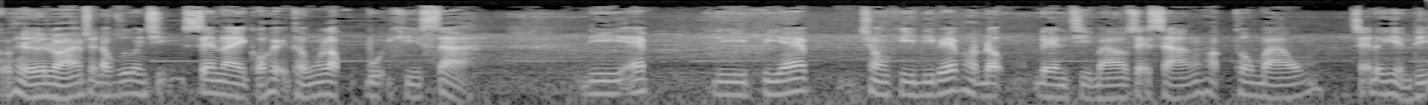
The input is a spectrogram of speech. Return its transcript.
có thể lóa em sẽ đọc giúp anh chị. Xe này có hệ thống lọc bụi khí xả. DF DPF trong khi DPF hoạt động đèn chỉ báo sẽ sáng hoặc thông báo sẽ được hiển thị.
